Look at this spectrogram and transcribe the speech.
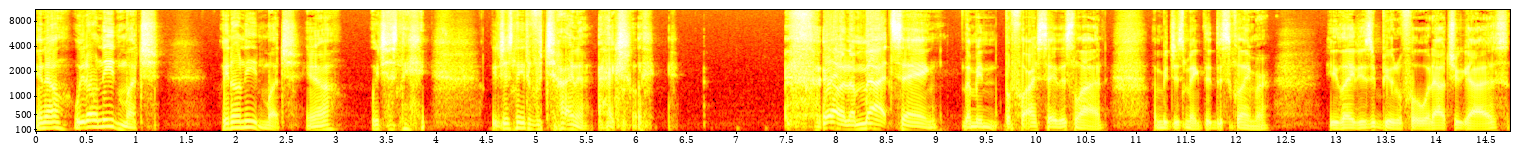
you know, we don't need much. We don't need much. You know, we just need, we just need a vagina, actually. yeah, and I'm not saying. I mean, before I say this line, let me just make the disclaimer. You ladies are beautiful. Without you guys,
